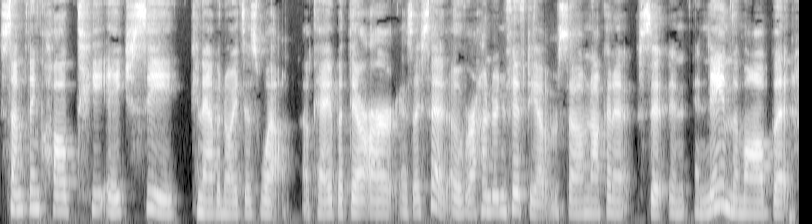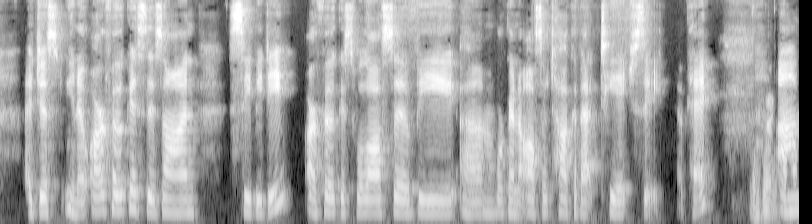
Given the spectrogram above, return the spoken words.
something called THC cannabinoids as well. Okay, but there are, as I said, over 150 of them. So I'm not going to sit and, and, name them all, but I just, you know, our focus is on CBD. Our focus will also be, um, we're going to also talk about THC. Okay. Okay. Um,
